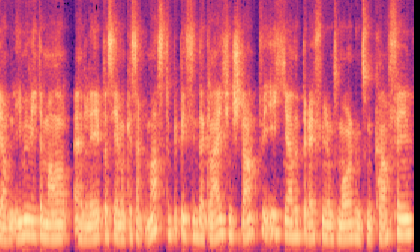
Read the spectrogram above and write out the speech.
Wir haben immer wieder mal erlebt, dass jemand gesagt hat, was, du bist in der gleichen Stadt wie ich? Ja, da treffen wir uns morgen zum Kaffee.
